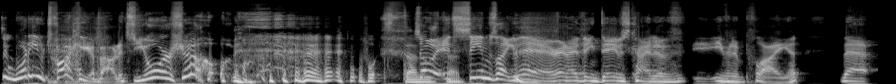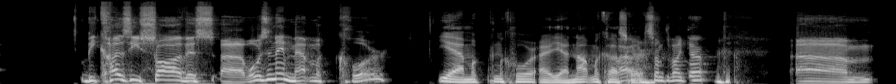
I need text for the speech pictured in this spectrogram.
Dude, what are you talking about? It's your show. What's done so it seems like there, and I think Dave's kind of even implying it that because he saw this, uh, what was his name, Matt McClure, yeah, Mc- McClure. Uh, yeah, not uh, McCusker. something like that. um,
